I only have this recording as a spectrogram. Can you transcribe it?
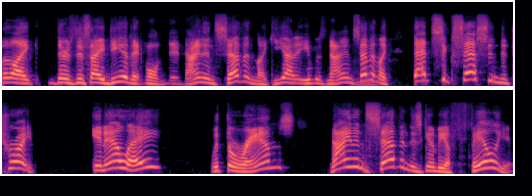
But like, there's this idea that, well, nine and seven, like he got, he was nine and seven. Like that's success in Detroit. In LA with the Rams, nine and seven is going to be a failure.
